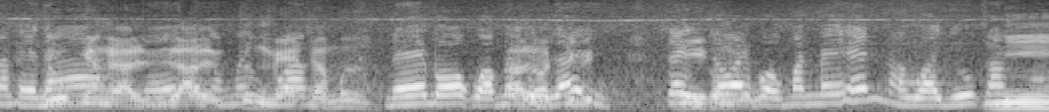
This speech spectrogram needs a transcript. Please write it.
นะแม่นะลูกยังละและยังไครึ่งแม่ซะมื้อแม่บอกว่าไม่เป็นไรถ้ารอดชีวิตใจมีจอยของบอกมันไม่เห็นนะว่าอยู่ข้างนี่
